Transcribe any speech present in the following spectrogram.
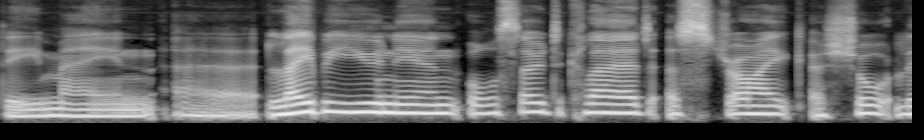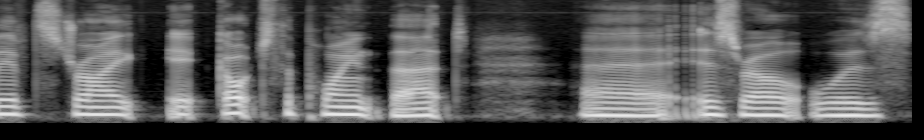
The main uh, labor union also declared a strike, a short lived strike. It got to the point that uh, Israel was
